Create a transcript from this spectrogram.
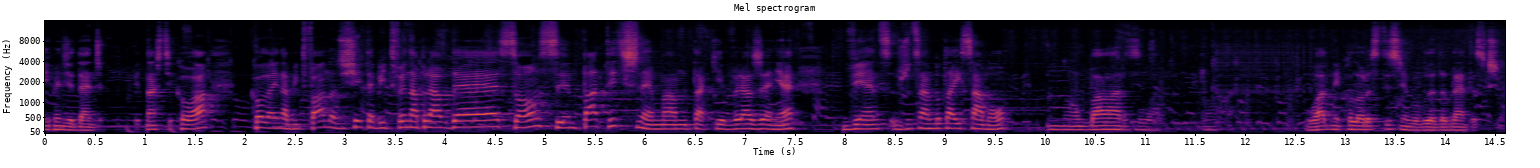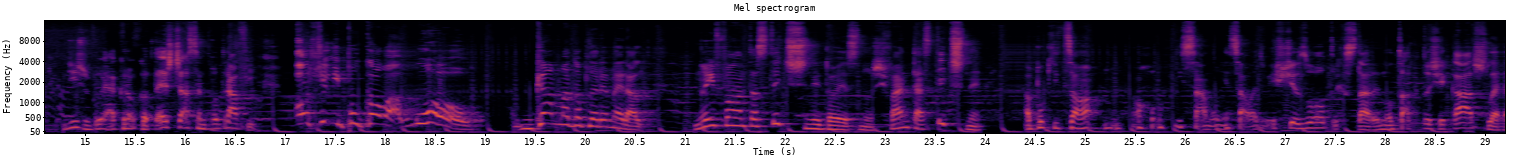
niech będzie danger. 15 koła. Kolejna bitwa. No dzisiaj te bitwy naprawdę są sympatyczne, mam takie wrażenie. Więc wrzucałem tutaj samu. No bardzo ładnie. Ładnie kolorystycznie w ogóle dobrałem te skrzynki. Widzisz, wuja Kroko też czasem potrafi. 8,5 koła! Wow! Gamma Doppler Emerald. No i fantastyczny to jest nóż, fantastyczny. A póki co, o, i samo niecałe 200 zł, stary, no tak to się kaszle.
